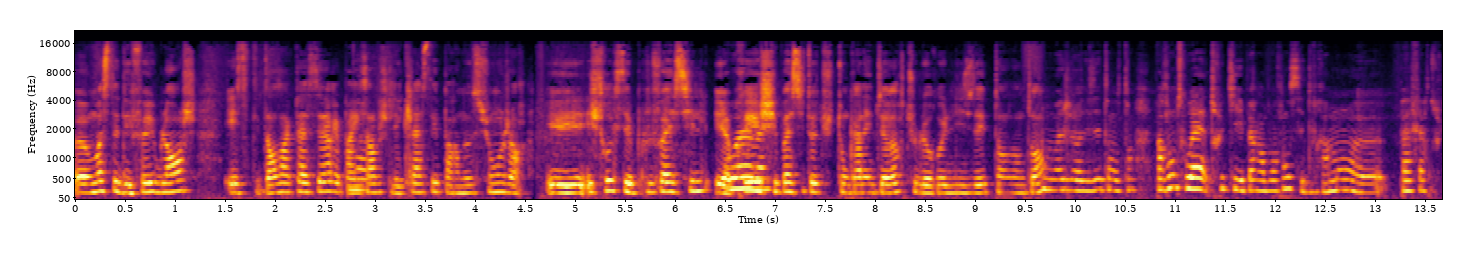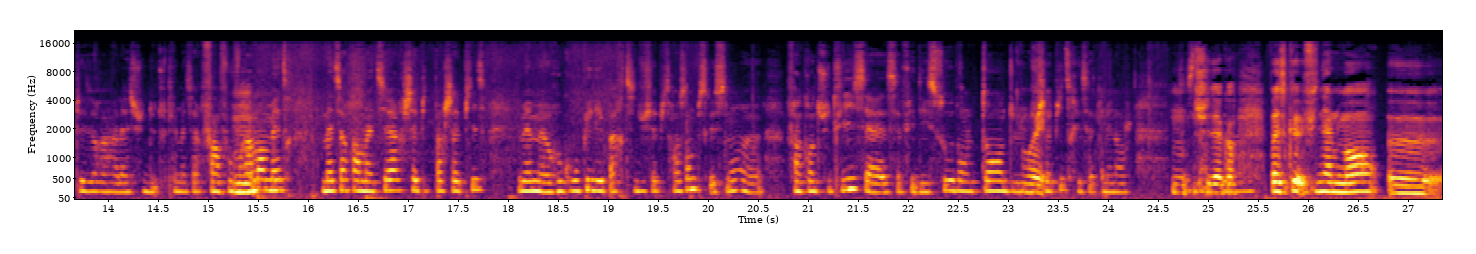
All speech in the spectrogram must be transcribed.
Euh, moi, c'était des feuilles blanches et c'était dans un classeur. Et par Ouais. exemple, je les classais par notion, genre. Et, et je trouve que c'est plus facile. Et après, Ouais, ouais. je sais pas si toi, tu, ton carnet d'erreurs, tu le relisais de temps en temps. Moi, je leur disais de temps en temps. Par contre, ouais, truc qui est hyper important, c'est de vraiment euh, pas faire toutes les horaires à la suite de toutes les matières. Enfin, faut Mm. vraiment mettre matière par matière, chapitre par chapitre, et même euh, regrouper les parties du chapitre ensemble, parce que sinon, enfin, quand tu te lis, ça, ça fait des sauts dans le temps Ouais. du chapitre et ça te mélange. Mm, je suis d'accord. Parce que finalement, euh,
